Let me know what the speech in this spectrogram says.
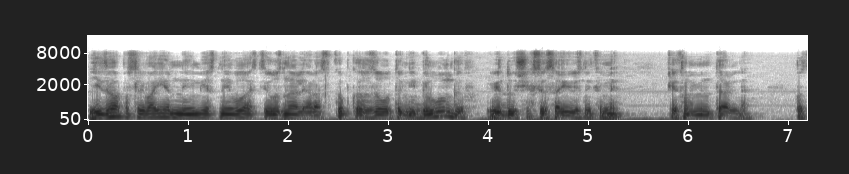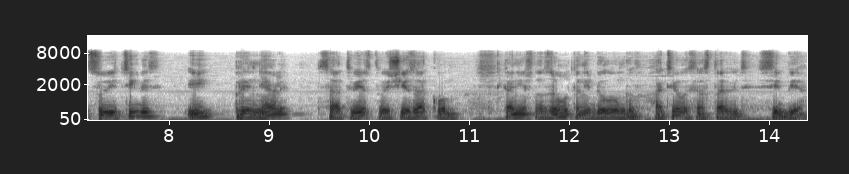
Едва послевоенные местные власти узнали о раскопках золота Нибелунгов, ведущихся союзниками, как моментально подсуетились и приняли соответствующий закон. Конечно, золото Нибелунгов хотелось оставить себе.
